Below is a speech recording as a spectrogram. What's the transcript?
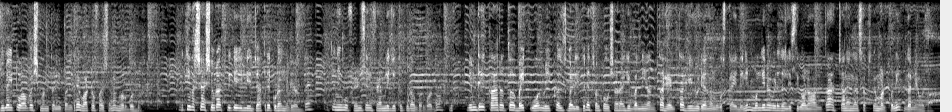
ಜುಲೈ ಟು ಆಗಸ್ಟ್ ಮಂತಲ್ಲಿ ಬಂದರೆ ವಾಟರ್ ಫಾಲ್ಸನ್ನು ನೋಡ್ಬೋದು. ಪ್ರತಿ ವರ್ಷ ಶಿವರಾತ್ರಿಗೆ ಇಲ್ಲಿ ಜಾತ್ರೆ ಕೂಡ ನಡೆಯುತ್ತೆ. ಮತ್ತೆ ನೀವು ಫ್ರೆಂಡ್ಸ್ ಅಂಡ್ ಫ್ಯಾಮಿಲಿ ಜೊತೆ ಕೂಡ ಬರ್ಬೋದು. ನಿಮ್ಮದೇ ಕಾರ್ ಅಥವಾ ಬೈಕ್ ಓನ್ ವೆಹಿಕಲ್ಸ್ಗಳಿದ್ರೆ ಸ್ವಲ್ಪ ಹುಷಾರಾಗಿ ಬನ್ನಿ ಅಂತ ಹೇಳ್ತಾ ಈ ವಿಡಿಯೋನ ಮುಗಿಸ್ತಾ ಇದ್ದೀನಿ. ಮುಂದಿನ ವಿಡಿಯೋದಲ್ಲಿ ಸಿಗೋಣ ಅಂತ. ಚಾನಲ್ನ ಸಬ್ಸ್ಕ್ರೈಬ್ ಮಾಡ್ಕೊಳ್ಳಿ. ಧನ್ಯವಾದ.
